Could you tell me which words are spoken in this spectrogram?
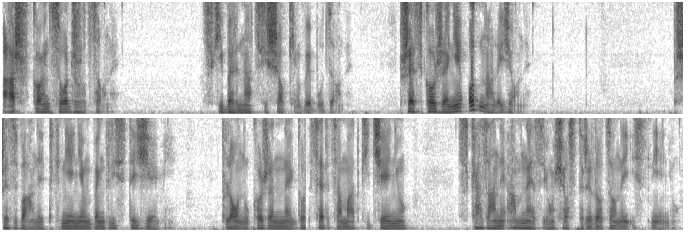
aż w końcu odrzucony. Z hibernacji szokiem wybudzony, przez korzenie odnaleziony. Przyzwany tchnieniem węglistej ziemi, plonu korzennego serca matki cieniu, skazany amnezją siostry rodzonej istnieniu,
